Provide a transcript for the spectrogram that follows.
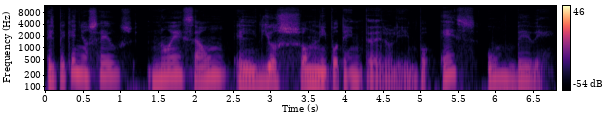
El pequeño Zeus no es aún el dios omnipotente del Olimpo, es un bebé.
